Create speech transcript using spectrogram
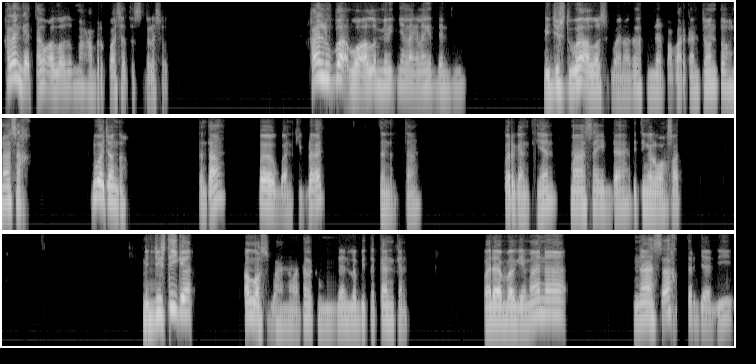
Kalian nggak tahu Allah itu maha berkuasa atas segala sesuatu. Kalian lupa bahwa Allah miliknya langit-langit dan bumi. Di juz 2 Allah Subhanahu wa taala kemudian paparkan contoh nasakh. Dua contoh tentang perubahan kiblat dan tentang pergantian masa idah ditinggal wafat. Di juz 3 Allah Subhanahu wa taala kemudian lebih tekankan pada bagaimana nasakh terjadi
